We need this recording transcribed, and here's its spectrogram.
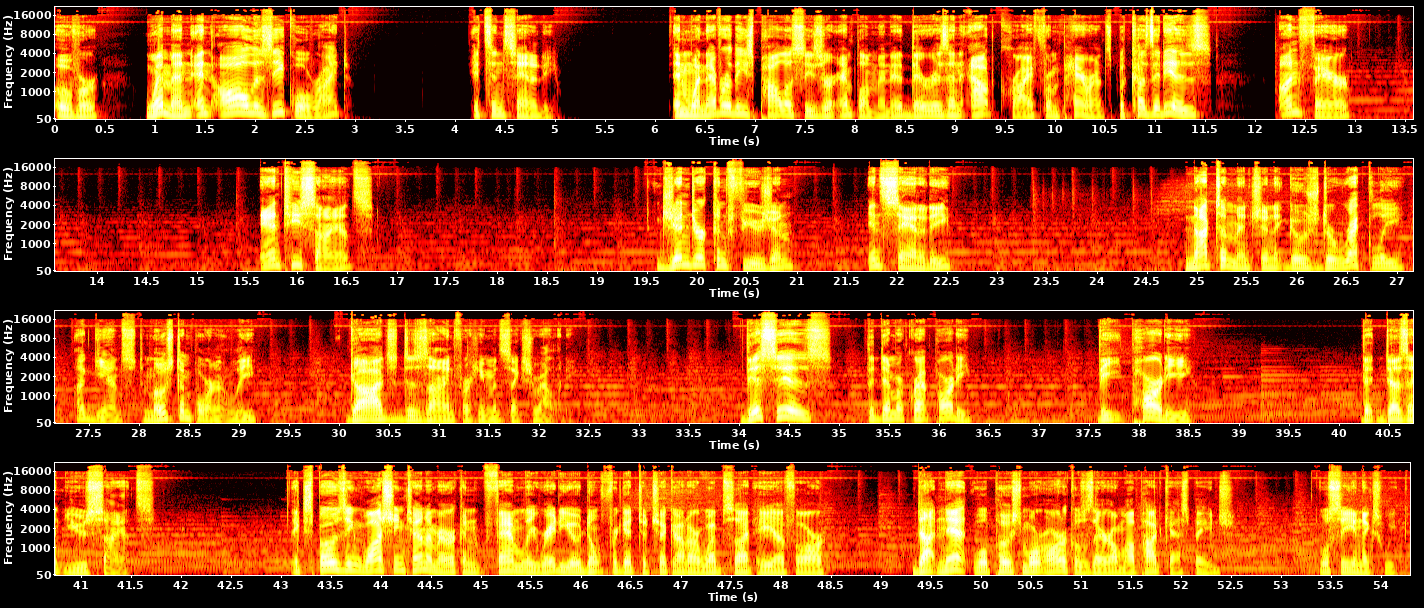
over women and all is equal, right? It's insanity. And whenever these policies are implemented, there is an outcry from parents because it is unfair, anti science, gender confusion, insanity. Not to mention, it goes directly against, most importantly, God's design for human sexuality. This is the Democrat Party, the party that doesn't use science. Exposing Washington, American Family Radio. Don't forget to check out our website, afr.net. We'll post more articles there on my podcast page. We'll see you next week.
